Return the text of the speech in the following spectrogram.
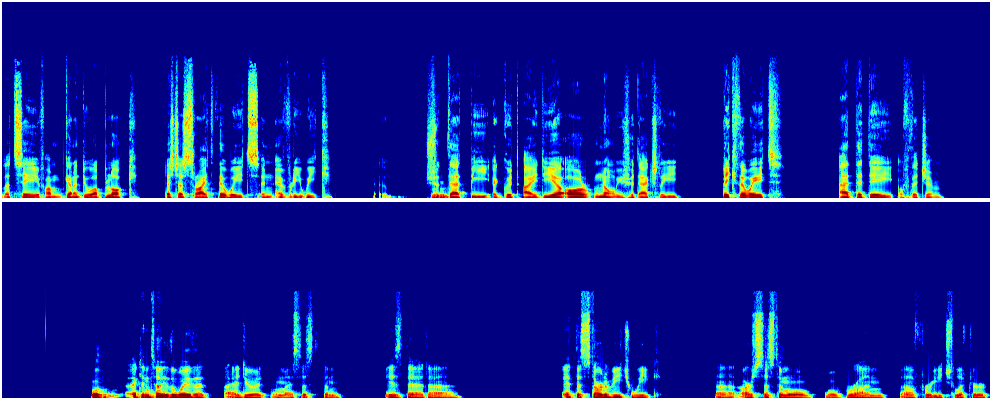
Let's say if I'm gonna do a block, let's just write the weights in every week. Uh, Should Mhm. that be a good idea, or no? You should actually pick the weight at the day of the gym. Well, I can tell you the way that I do it in my system is that uh, at the start of each week, uh, our system will will run uh, for each lifter,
